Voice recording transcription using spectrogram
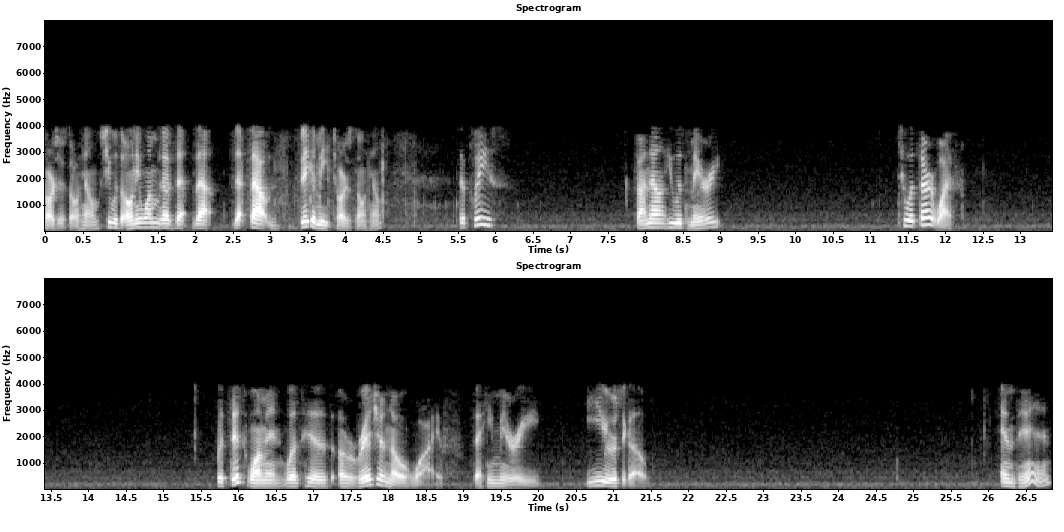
charges on him, she was the only one that that that, that filed bigamy charges on him. The police found out he was married to a third wife. But this woman was his original wife that he married years ago. And then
